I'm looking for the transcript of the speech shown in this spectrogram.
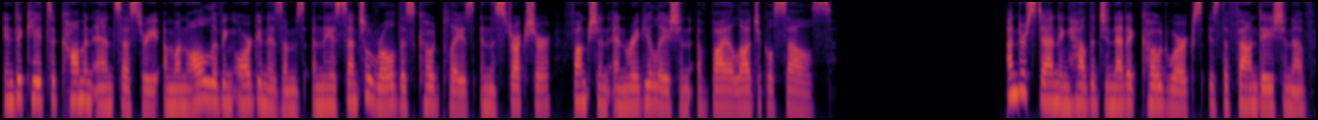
indicates a common ancestry among all living organisms and the essential role this code plays in the structure, function, and regulation of biological cells. Understanding how the genetic code works is the foundation of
